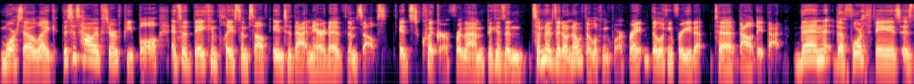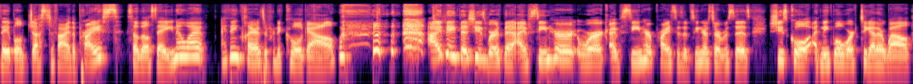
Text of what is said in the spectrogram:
more so like this is how I've served people and so they can place themselves into that narrative themselves. It's quicker for them because then sometimes they don't know what they're looking for, right? They're looking for you to to validate that. Then the fourth phase is they will justify the price. So they'll say, "You know what? I think Claire's a pretty cool gal. I think that she's worth it. I've seen her work. I've seen her prices. I've seen her services. She's cool. I think we'll work together well.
